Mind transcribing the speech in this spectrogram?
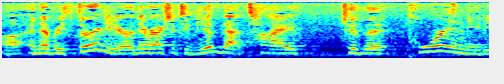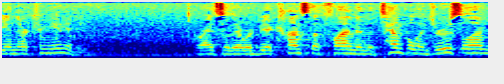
Uh, and every third year, they were actually to give that tithe to the poor and needy in their community. Right? So there would be a constant fund in the temple in Jerusalem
